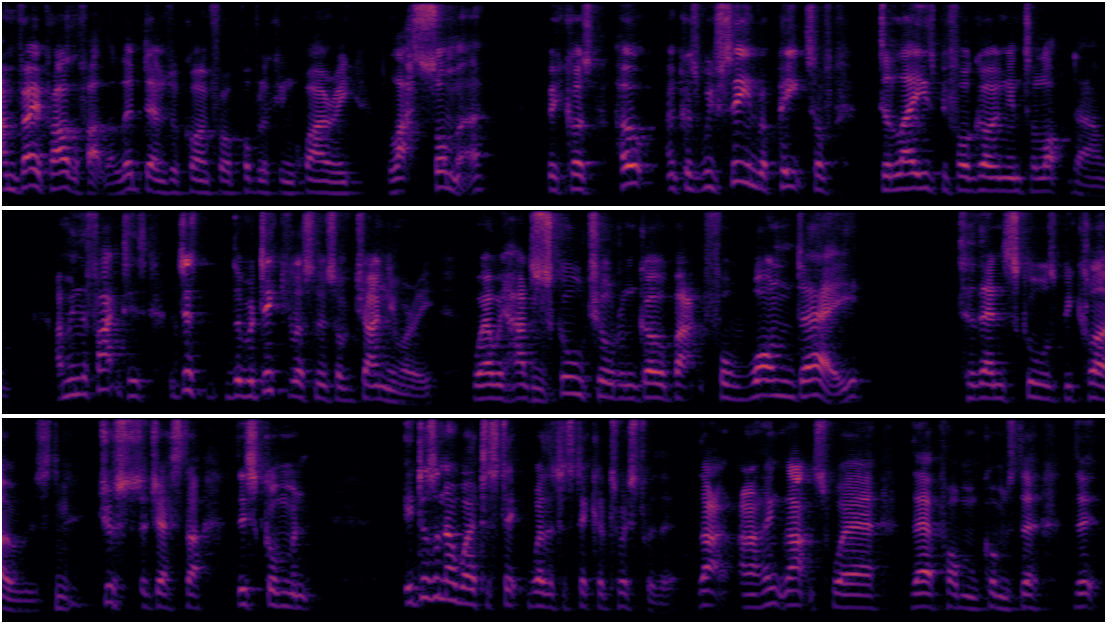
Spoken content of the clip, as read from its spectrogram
I'm very proud of the fact that Lib Dems were calling for a public inquiry last summer because hope and because we've seen repeats of delays before going into lockdown. I mean, the fact is just the ridiculousness of January, where we had mm. school children go back for one day to then schools be closed, mm. just suggests that this government it doesn't know where to stick, whether to stick a twist with it. That, and I think that's where their problem comes. The, the,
